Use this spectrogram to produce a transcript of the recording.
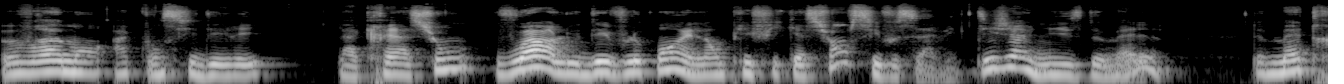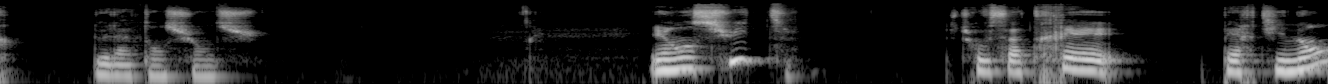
vraiment à considérer la création, voire le développement et l'amplification, si vous avez déjà une liste de mails, de mettre de l'attention dessus. Et ensuite, je trouve ça très pertinent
